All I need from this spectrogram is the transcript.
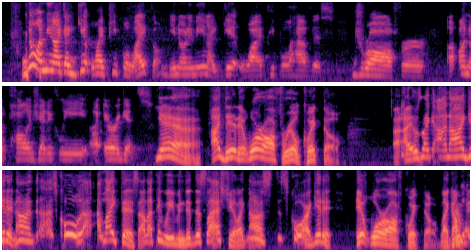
no, I mean like I get why people like them. You know what I mean? I get why people have this draw for uh, unapologetically uh, arrogance. Yeah, I did. It wore off real quick though. I, I was like, ah, no, I get it. No, that's cool. I, I like this. I, I think we even did this last year. Like, no, it's, it's cool. I get it. It wore off quick though. Like, I'm, Yeah.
